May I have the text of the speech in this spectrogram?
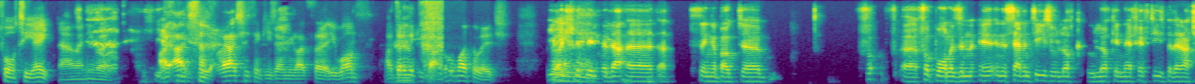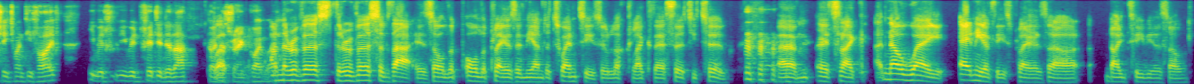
forty-eight now anyway? I actually, I actually think he's only like thirty-one. I don't Yeah. think he's that old, Michael Leitch. You would Really? fit with that uh, that thing about uh, fo- uh, footballers in in the seventies who look who look in their fifties, but they're actually twenty five. You would you would fit into that kind Well, of thread quite well. And the reverse, the reverse of that is all the all the players in the under twenties who look like they're thirty-two. um, it's like no way any of these players are nineteen years old.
